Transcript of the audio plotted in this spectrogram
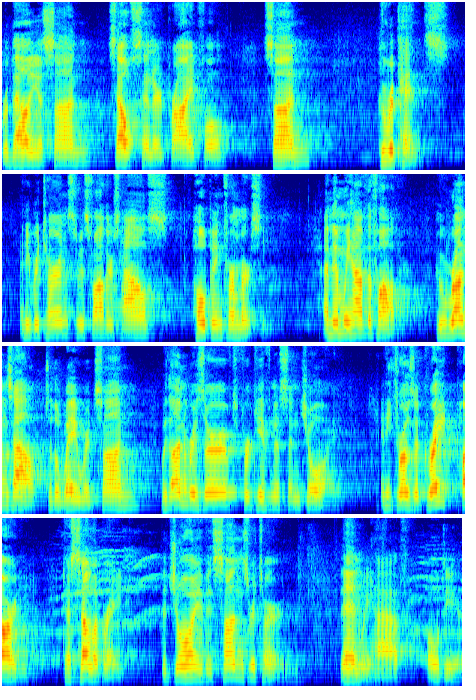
rebellious son, self centered, prideful son who repents and he returns to his father's house, hoping for mercy. And then we have the father who runs out to the wayward son with unreserved forgiveness and joy. And he throws a great party to celebrate the joy of his son's return. Then we have, oh dear,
